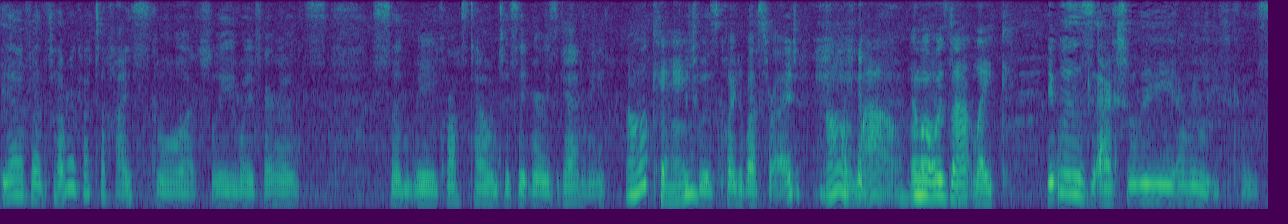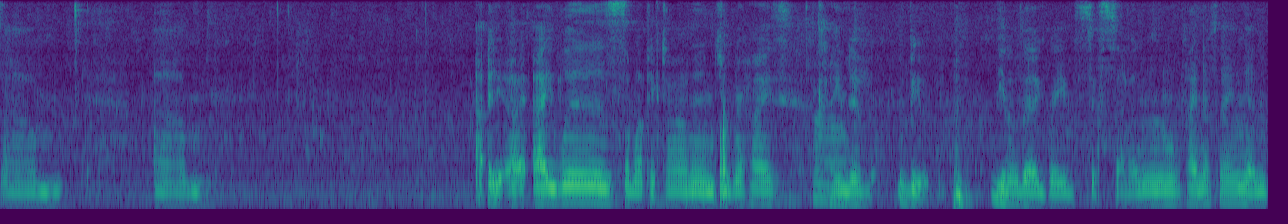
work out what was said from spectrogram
yeah, by the time I got to high school, actually, my parents sent me across town to St. Mary's Academy, okay. which was quite a bus ride. Oh wow! And what was that like? It was actually a relief because um, um, I, I, I was somewhat picked on in junior high, kind of, you know, the grade six, seven kind of thing. And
